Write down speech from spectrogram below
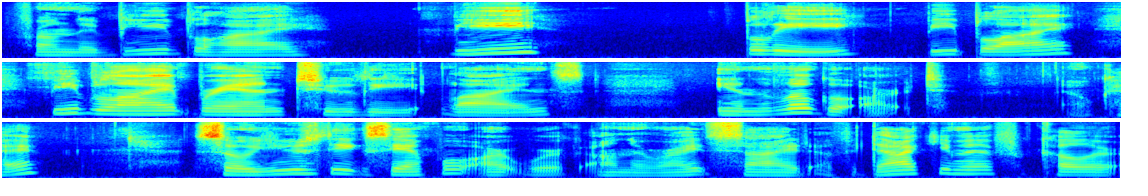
from the B Bly B Blee, Be Bly, Be Bly brand to the lines in the logo art. Okay, so use the example artwork on the right side of the document for color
